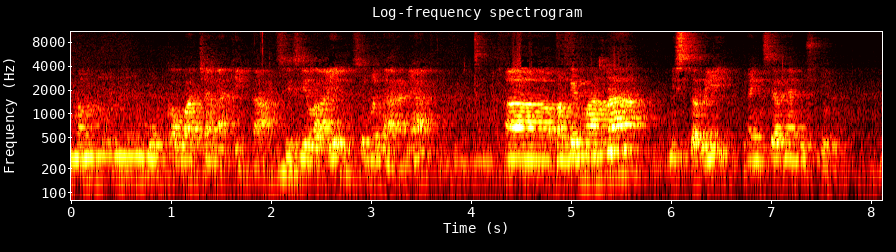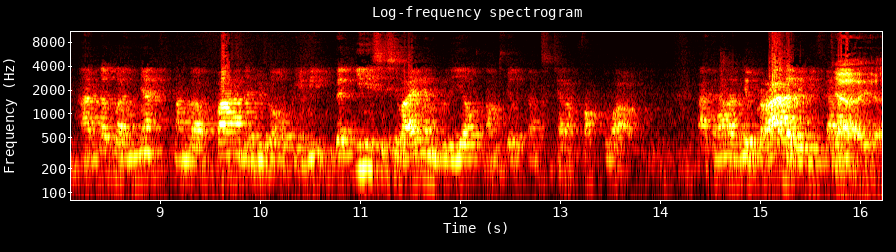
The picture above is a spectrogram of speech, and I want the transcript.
membuka wacana kita sisi lain sebenarnya eh, bagaimana misteri lengsernya Gus Dur. Ada banyak tanggapan dan juga opini dan ini sisi lain yang beliau tampilkan secara faktual. Karena dia berada di dalam Ya, ya.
